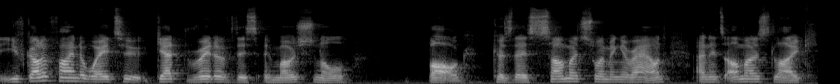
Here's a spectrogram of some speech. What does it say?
You've got to find a way to get rid of this emotional bog because there's so much swimming around and it's almost like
